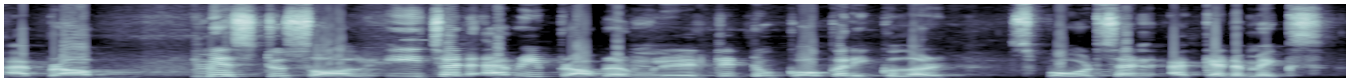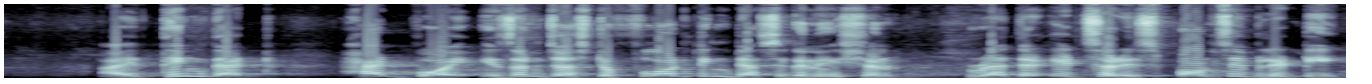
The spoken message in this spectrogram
I promise to solve each and every problem related to co-curricular sports, and academics. I think that head boy isn't just a flaunting designation, rather it's a responsibility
